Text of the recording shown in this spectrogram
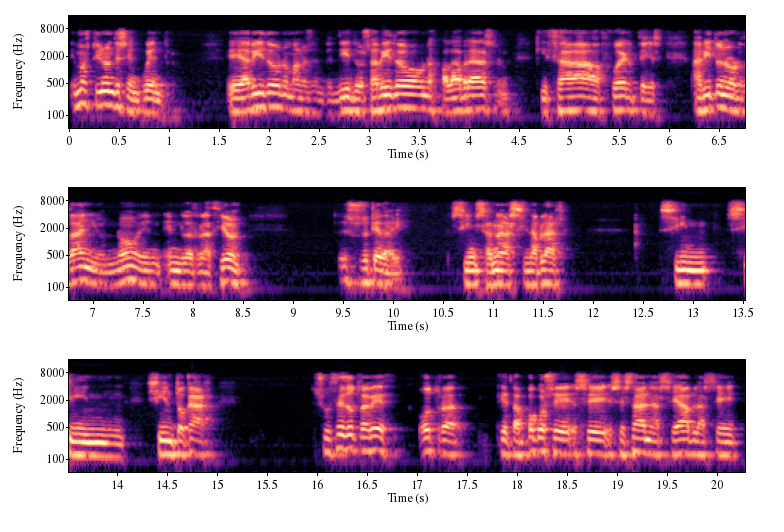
Hemos tenido un desencuentro. Eh, ha habido unos malos entendidos, ha habido unas palabras quizá fuertes, ha habido unos daños ¿no? en la relación. Eso se queda ahí, sin sanar, sin hablar sin, tocar. Sucede otra vez, otra que tampoco se, se, sana, se habla, se,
